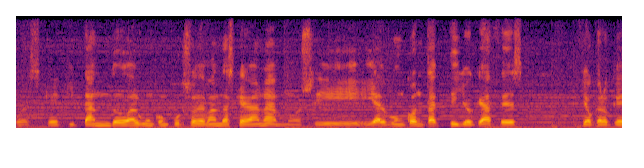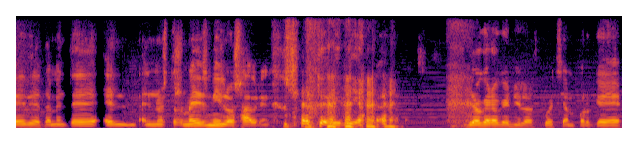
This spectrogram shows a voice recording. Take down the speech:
pues que quitando algún concurso de bandas que ganamos y, y algún contactillo que haces, yo creo que directamente en, en nuestros mails ni los abren, o sea, te diría. yo creo que ni lo escuchan, porque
